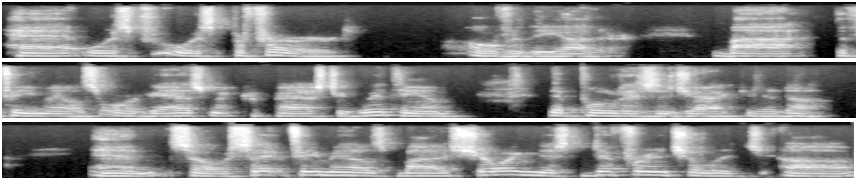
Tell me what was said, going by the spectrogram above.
had was was preferred over the other by the female's orgasmic capacity with him that pulled his ejaculate up. And so, females, by showing this differential uh,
